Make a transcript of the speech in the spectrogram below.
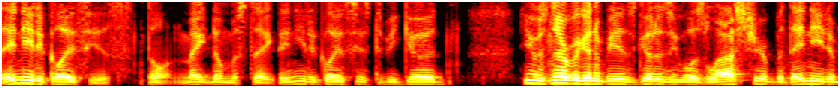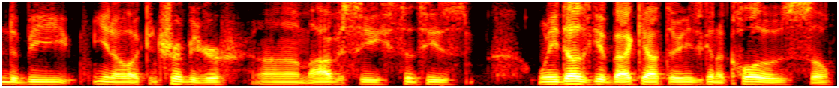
they need Iglesias. Don't make no mistake. They need Iglesias to be good. He was never going to be as good as he was last year, but they need him to be, you know, a contributor. Um, obviously, since he's when he does get back out there, he's going to close. So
